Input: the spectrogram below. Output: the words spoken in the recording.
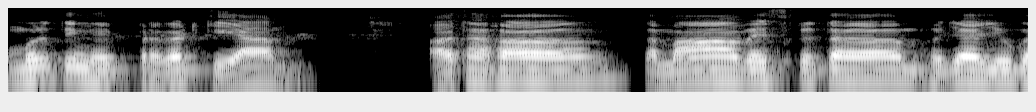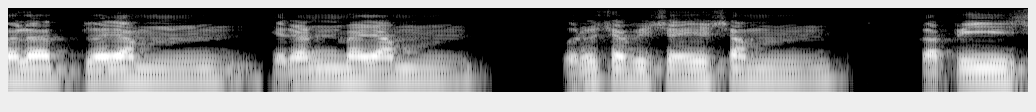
मूर्ति में प्रकट किया। अथ तमाविष्कृत भुजयुगलद्वयम् पुरुष विशेषम कपीश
